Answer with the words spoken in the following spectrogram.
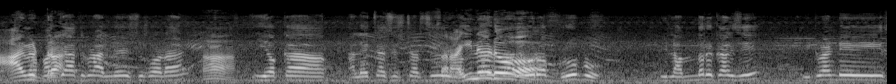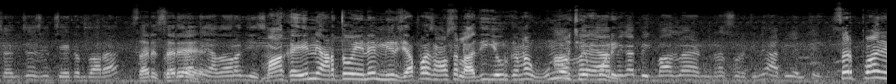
ఆమె ప్రపంచయాత్రికుడు అన్వేష్ కూడా ఈ యొక్క అలేకా సిస్టర్స్ అయినాడు. గ్రూపు వీళ్ళందరూ కలిసి ఇటువంటి సెన్సేషన్ చేయడం ద్వారా సరే సరే. మాకు అవన్నీ అర్థమైనాయి మీరు చెప్పాల్సిన అవసరం లేదు. అది ఎవరికన్నా ఉన్నోళ్ళు చెప్పుకోండి హ్యాపీగా బిగ్ బాస్లో ఎంట్రెన్స్ దొరికింది హ్యాపీగా వెళ్ళిపోయింది. సరే పోనీ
